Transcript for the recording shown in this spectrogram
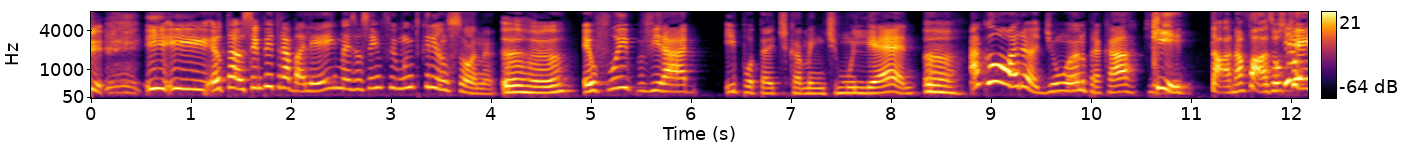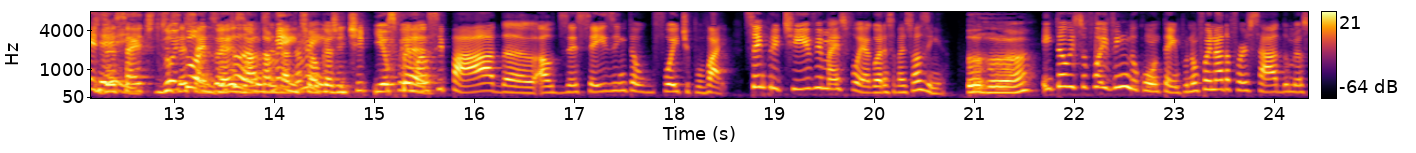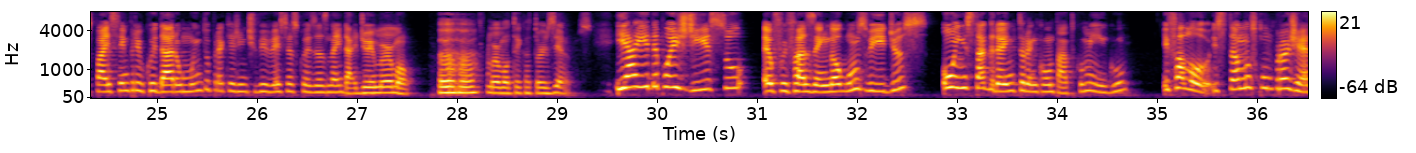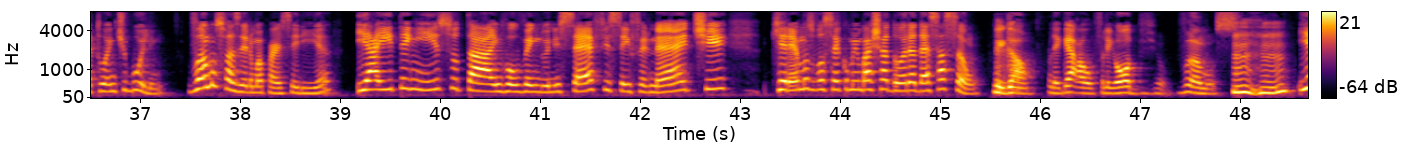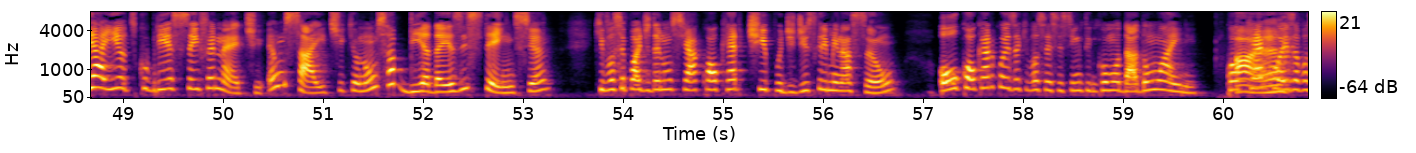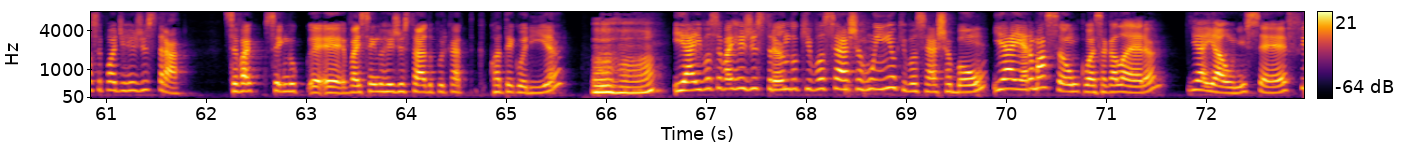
E, e eu, eu sempre trabalhei, mas eu sempre fui muito criançona. Aham. Eu fui virar, hipoteticamente, mulher Ah. agora, de um ano pra cá. Que tá na fase, ok, ok. 17, 18 17, anos. 18 é anos, exatamente, é o que a exatamente. gente E eu fui espera. emancipada aos 16, então foi tipo, vai. Sempre tive, mas foi, agora você vai sozinha. Aham. Então isso foi vindo com o tempo, não foi nada forçado. Meus pais sempre cuidaram muito pra que a gente vivesse as coisas na idade, eu e meu irmão. Aham. Meu irmão tem 14 anos. E aí, depois disso, eu fui fazendo alguns vídeos. O Instagram entrou em contato comigo e falou: estamos com um projeto anti-bullying. Vamos fazer uma parceria. E aí tem isso, tá envolvendo Unicef, SaferNet. Queremos você como embaixadora dessa ação. Legal. Legal? Falei, óbvio, vamos. Uhum. E aí eu descobri esse SaferNet. É um site que eu não sabia da existência, que você pode denunciar qualquer tipo de discriminação ou qualquer coisa que você se sinta incomodado online. Qualquer Ah, é? coisa você pode registrar. Você vai sendo, é, é, vai sendo registrado por cat- categoria. Aham. E aí você vai registrando o que você acha ruim, o que você acha bom. E aí era uma ação com essa galera. E aí a Unicef.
